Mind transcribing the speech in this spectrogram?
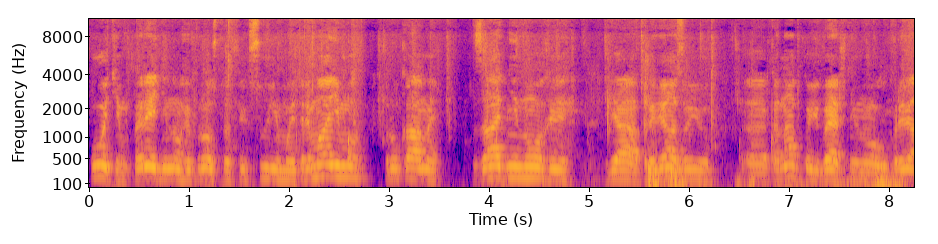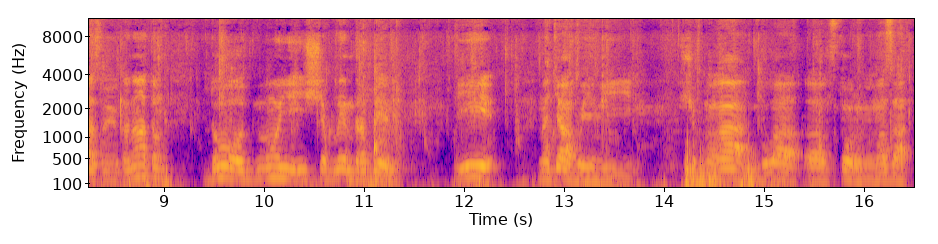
Потім передні ноги просто фіксуємо і тримаємо руками. Задні ноги я прив'язую е, канаткою, верхню ногу прив'язую канатом до одної із щаблин драбини. І натягуємо її, щоб нога була е, в сторону, назад.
